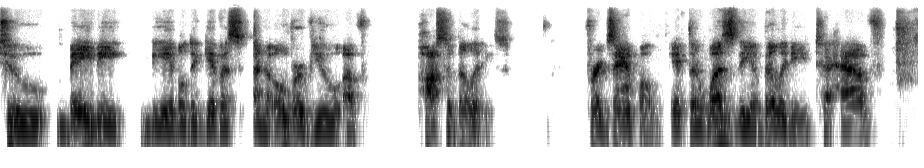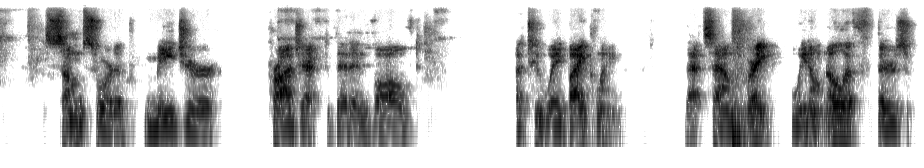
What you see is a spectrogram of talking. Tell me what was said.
to maybe be able to give us an overview of possibilities. For example, if there was the ability to have some sort of major project that involved a two-way bike lane. That sounds great. We don't know if there's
